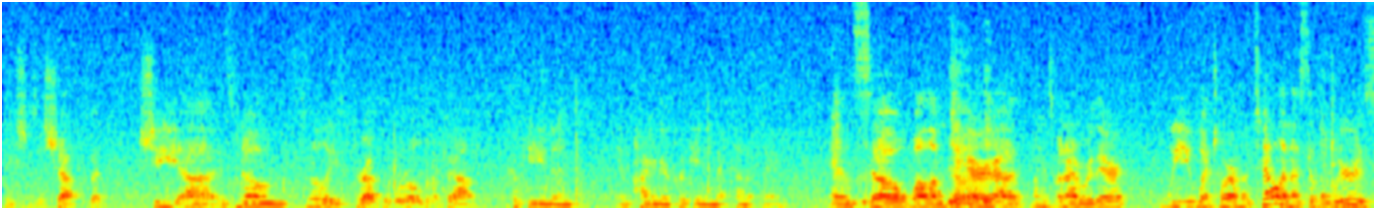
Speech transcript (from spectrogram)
think she's a chef, but she uh, is known really throughout the world about cooking and, and pioneer cooking and that kind of thing. And so while I'm there, uh, my husband and I were there, we went to our hotel and I said, well, where is,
